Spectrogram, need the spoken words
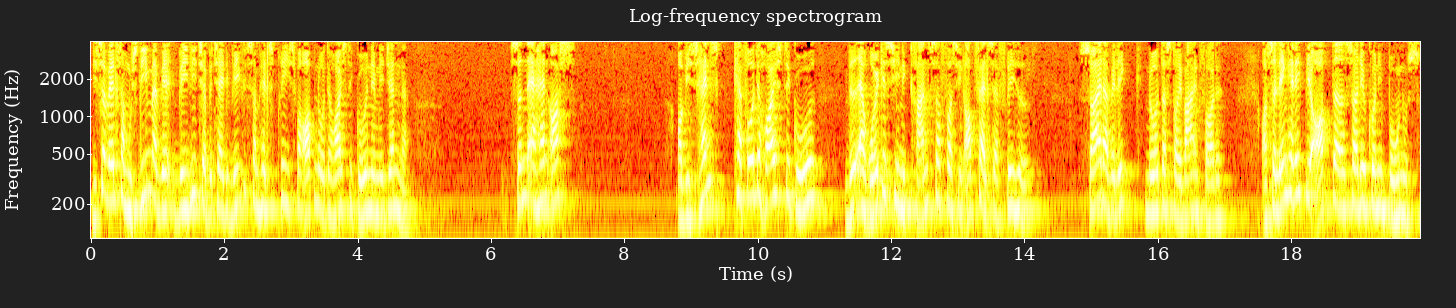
Ligeså vel som muslimer er villige til at betale en hvilket som helst pris for at opnå det højeste gode, nemlig Jannah. Sådan er han også. Og hvis han kan få det højeste gode ved at rykke sine grænser for sin opfattelse af frihed, så er der vel ikke noget, der står i vejen for det. Og så længe han ikke bliver opdaget, så er det jo kun en bonus.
